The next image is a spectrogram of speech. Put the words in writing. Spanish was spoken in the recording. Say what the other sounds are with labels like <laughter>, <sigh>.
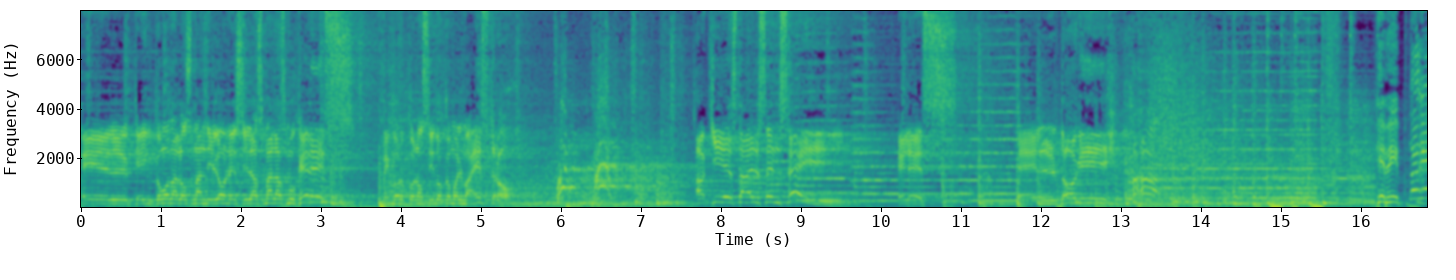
El que incomoda a los mandilones y las malas mujeres, mejor conocido como el maestro. Aquí está el sensei. Él es el doggy. <laughs> hip hip. Doggy.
